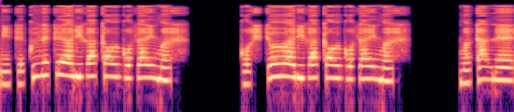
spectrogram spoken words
見てくれてありがとうございます。ご視聴ありがとうございます。またね。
